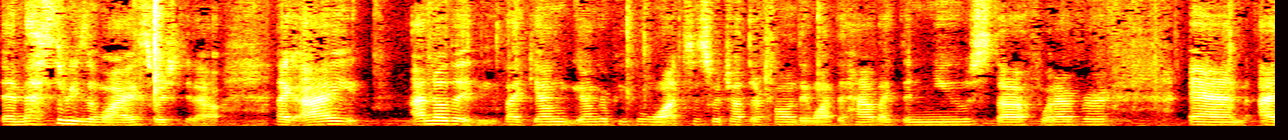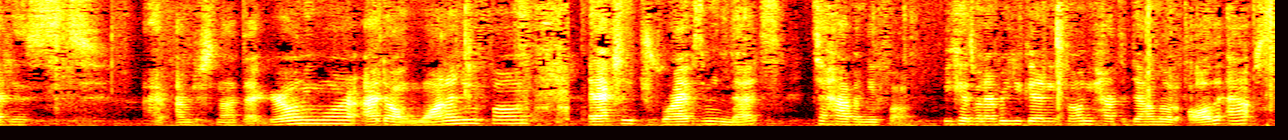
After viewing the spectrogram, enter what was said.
And that's the reason why I switched it out. Like I, I know that like young, younger people want to switch out their phone. They want to have like the new stuff, whatever. And I just, I, am just not that girl anymore. I don't want a new phone. It actually drives me nuts to have a new phone because whenever you get a new phone, you have to download all the apps.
